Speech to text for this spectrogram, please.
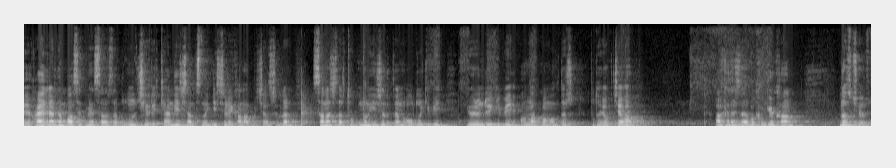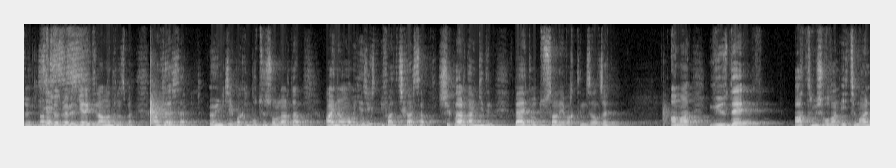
e, hayallerden bahsetmeyen sanatçılar bulunduğu çevreyi kendi yaşantısından geçirerek anlatmaya çalışırlar. Sanatçılar toplumların yaşadıklarının olduğu gibi, göründüğü gibi anlatmamalıdır. Bu da yok. Cevap. Arkadaşlar bakın Gökhan nasıl çözdü? Nasıl Sessiz. çözmemiz gerektiğini anladınız mı? Arkadaşlar önce bakın bu tür sorularda aynı anlama gelecek ifade çıkarsa şıklardan gidin. Belki 30 saniye vaktinizi alacak. Ama yüzde 60 olan ihtimal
